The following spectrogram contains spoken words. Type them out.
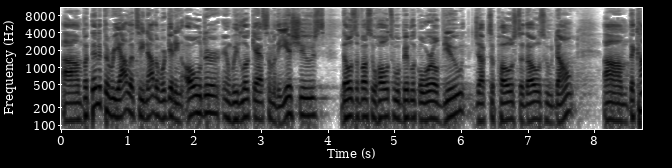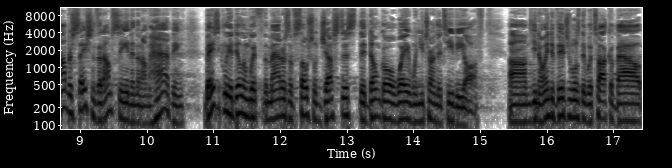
um, but then at the reality, now that we're getting older and we look at some of the issues, those of us who hold to a biblical worldview juxtaposed to those who don't, um, the conversations that I'm seeing and that I'm having basically are dealing with the matters of social justice that don't go away when you turn the TV off. Um, you know, individuals that would talk about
